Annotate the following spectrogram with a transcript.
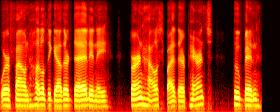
were found huddled together dead in a burned house by their parents who'd been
